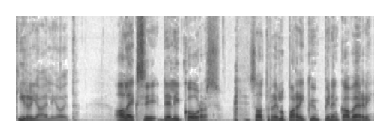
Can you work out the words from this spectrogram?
kirjailijoita. Aleksi Deli Kouras, sä oot reilu parikymppinen kaveri,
